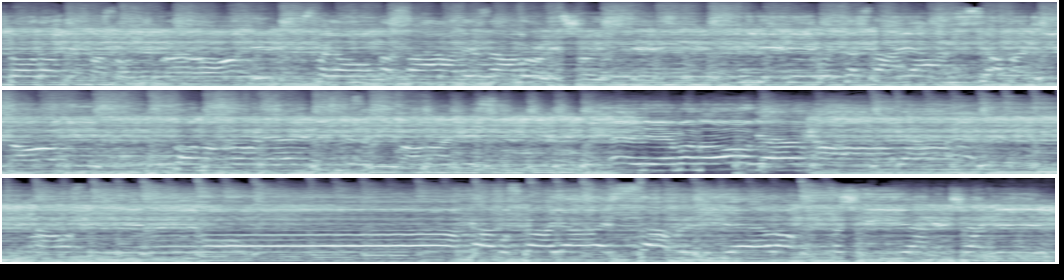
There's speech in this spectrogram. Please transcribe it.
что но не способны пророки Сплюнув на сады, замурлившую сеть Где-нибудь все одиноки Кто направляет из незримого есть И немного надо Но его Опускаясь за пределом Почти окончательный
